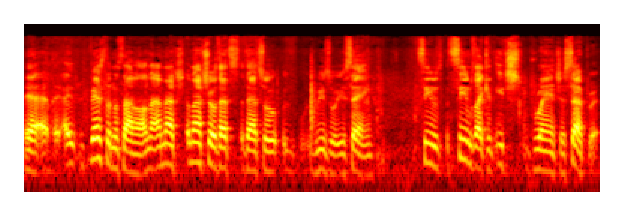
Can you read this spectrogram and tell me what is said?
Yeah, I, I, based on Nasana, I'm not, I'm not, I'm not sure if that's if that's what agrees with what you're saying. It seems it seems like each branch is separate.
